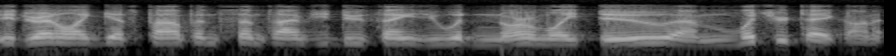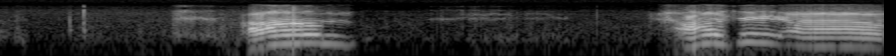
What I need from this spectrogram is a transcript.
the adrenaline gets pumping. Sometimes you do things you wouldn't normally do. Um, what's your take on it? Um, honestly, uh,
